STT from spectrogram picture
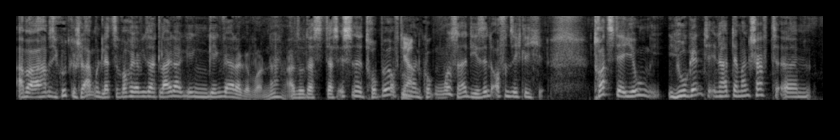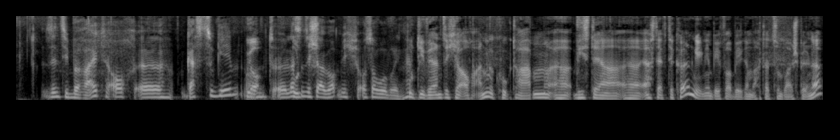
Aber haben sich gut geschlagen und letzte Woche ja, wie gesagt, leider gegen, gegen Werder gewonnen. Ne? Also das, das ist eine Truppe, auf die Ja. man gucken muss. Ne? Die sind offensichtlich trotz der Jung Jugend innerhalb der Mannschaft ähm, sind sie bereit, auch äh, Gas zu geben Ja. und äh, lassen Und- sich da überhaupt nicht aus der Ruhe bringen. Ne? Und die werden sich ja auch angeguckt haben, äh, wie es der äh, erste FC Köln gegen den BVB gemacht hat zum Beispiel. Ne?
